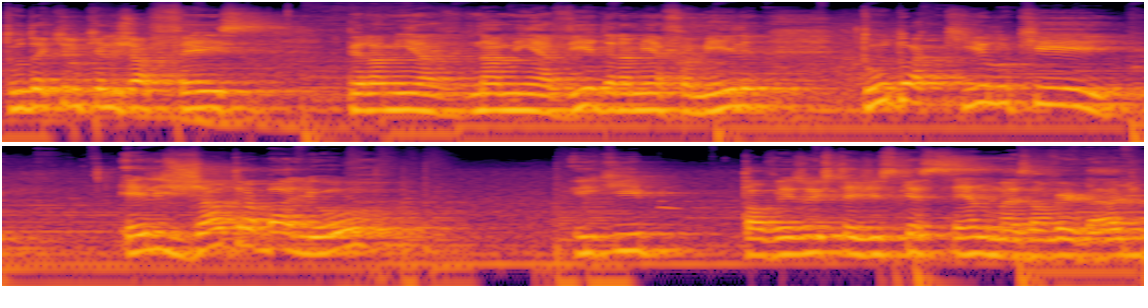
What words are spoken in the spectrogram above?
tudo aquilo que ele já fez pela minha, na minha vida, na minha família, tudo aquilo que ele já trabalhou e que talvez eu esteja esquecendo, mas na verdade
